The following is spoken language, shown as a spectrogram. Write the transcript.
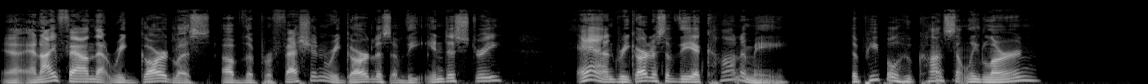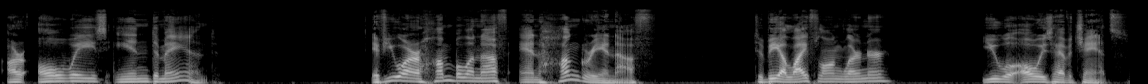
And I found that regardless of the profession, regardless of the industry, and regardless of the economy, the people who constantly learn are always in demand. If you are humble enough and hungry enough to be a lifelong learner, you will always have a chance.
